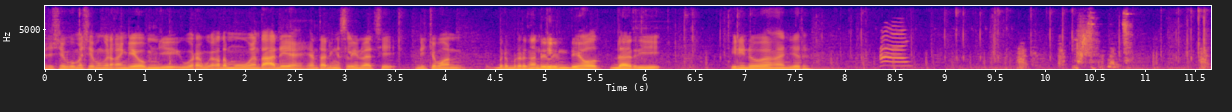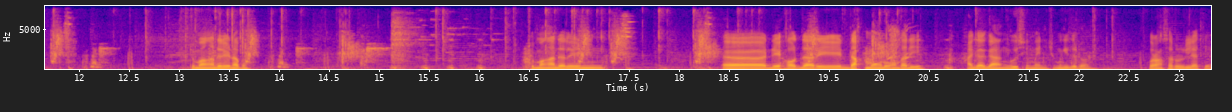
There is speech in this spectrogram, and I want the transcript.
Di sini gue masih menggunakan Geomji. Gue gue ketemu yang tadi ya, yang tadi ngeselin banget sih. Dia cuma bener-bener ngandelin di hold dari ini doang anjir. Cuma ngandelin apa? Cuma ngandelin uh, default dari Darkmong doang tadi. Agak ganggu sih main cuma gitu doang. Kurang seru dilihat ya.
